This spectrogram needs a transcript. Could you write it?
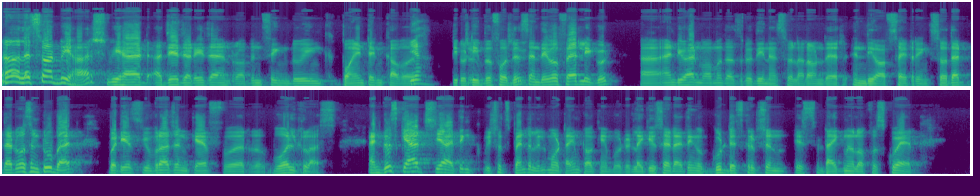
Uh, let's not be harsh. We had Ajay Jadeja and Robin Singh doing point and cover yeah, duty true, before true. this, and they were fairly good. Uh, and you had Mohammad Azharuddin as well around there in the offside ring. So that, that wasn't too bad. But yes, Yuvraj and Kaif were world class. And this catch, yeah, I think we should spend a little more time talking about it. Like you said, I think a good description is diagonal of a square.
